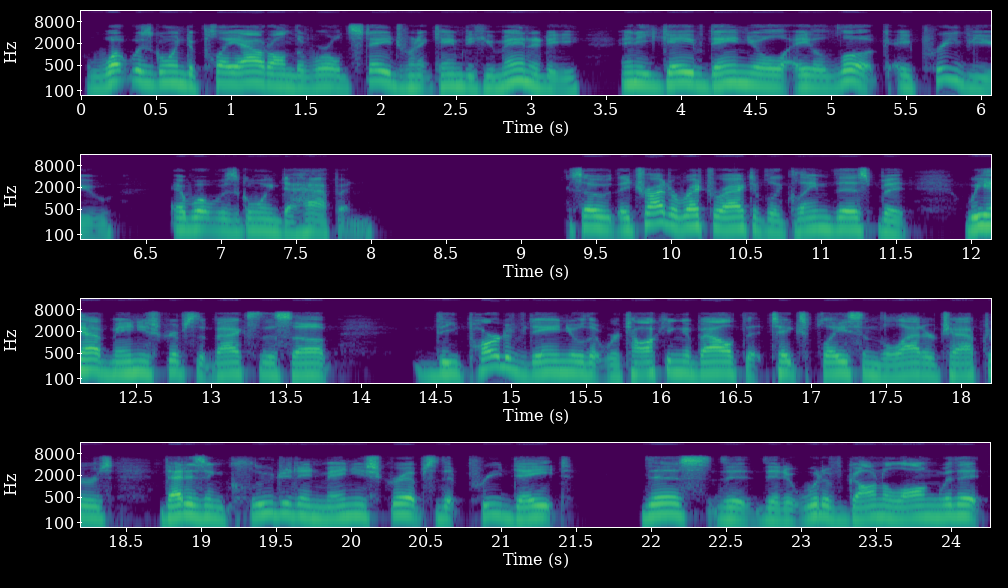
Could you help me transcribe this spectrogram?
what was going to play out on the world stage when it came to humanity, and he gave Daniel a look, a preview at what was going to happen. So they try to retroactively claim this, but we have manuscripts that backs this up. The part of Daniel that we're talking about that takes place in the latter chapters, that is included in manuscripts that predate this, that, that it would have gone along with it.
